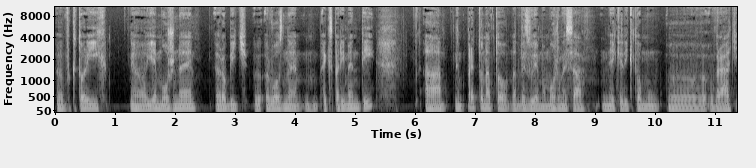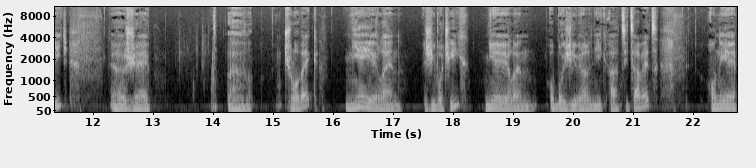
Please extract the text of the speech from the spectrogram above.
v ktorých je možné robiť rôzne experimenty. A preto na to nadvezujem, môžeme sa niekedy k tomu vrátiť. E, že e, človek nie je len živočích, nie je len obojživelník a cicavec, on je e,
